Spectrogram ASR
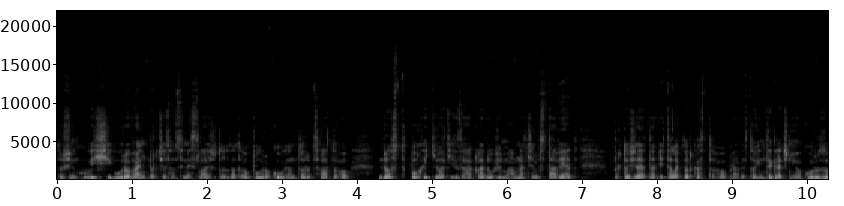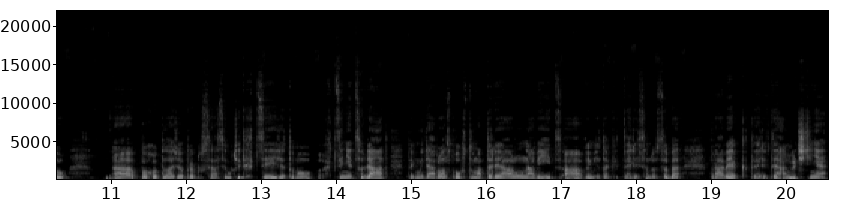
trošinku vyšší úroveň, protože jsem si myslela, že to, za toho půl roku jsem to docela toho dost pochytila těch základů, že mám na čem stavět, protože ta, i ta lektorka z toho právě z toho integračního kurzu a pochopila, že opravdu se asi učit chci, že tomu chci něco dát, tak mi dávala spoustu materiálů navíc a vím, že taky tehdy jsem do sebe, právě jak tehdy v té angličtině,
